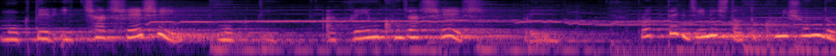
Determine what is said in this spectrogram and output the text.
মুক্তির ইচ্ছার শেষই মুক্তি আর প্রেম খোঁজার শেষ প্রেম। প্রত্যেক জিনিস ততক্ষণই সুন্দর,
